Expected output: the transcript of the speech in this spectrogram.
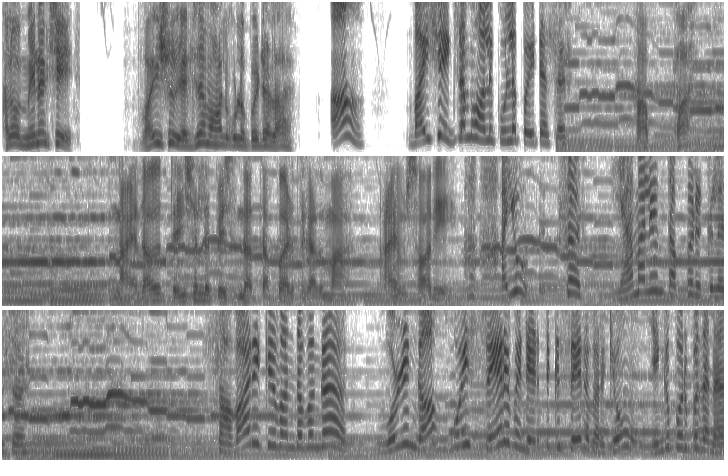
ஹலோ மீனாட்சி. வைஷு எக்ஸாம் ஹாலுக்குள்ள போயிட்டாளா? ஆ வைஷு எக்ஸாம் ஹாலுக்கு உள்ள போயிட்டா சார் அப்பா. நான் ஏதாவது டென்ஷன்ல பேசியிருந்தா தப்பா எடுத்துக்காதம்மா. ஐ எம் சாரி ஐயோ சார் என் மேலயும் தப்பு இருக்குல்ல சார். சவாரிக்கு வந்தவங்க ஒழுங்கா போய் சேர வேண்டிய இடத்துக்கு சேர வரைக்கும் எங்க பொறுப்பு தானே?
